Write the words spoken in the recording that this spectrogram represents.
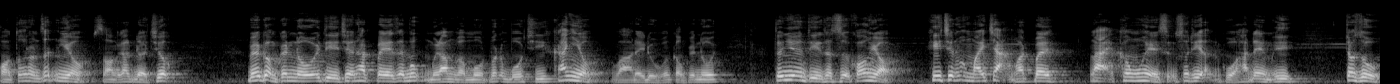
còn tốt hơn rất nhiều so với các đời trước. Về cổng kết nối thì trên HP ZBook 15 G1 vẫn được bố trí khá nhiều và đầy đủ các cổng kết nối. Tuy nhiên thì thật sự khó hiểu khi trên mẫu máy chạm của HP lại không hề sự xuất hiện của HDMI. Cho dù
